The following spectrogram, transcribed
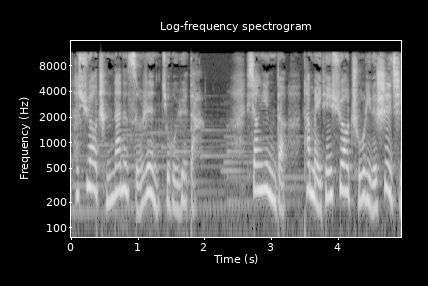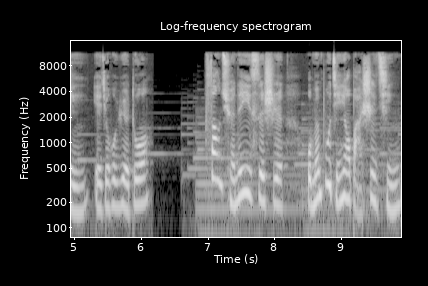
他需要承担的责任就会越大，相应的，他每天需要处理的事情也就会越多。放权的意思是，我们不仅要把事情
